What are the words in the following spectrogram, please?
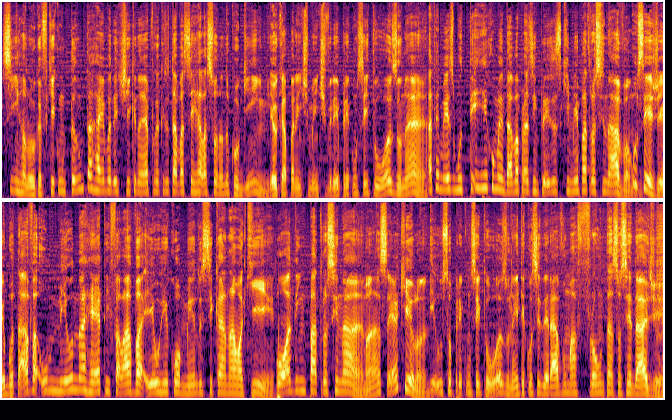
Sim, Hanuka, eu fiquei com tanta raiva de ti que na época que tu tava se relacionando com o Gin, eu que aparentemente virei preconceituoso, né? Até mesmo te recomendava para as empresas que me patrocinavam. Ou seja, eu botava o meu na reta e falava, eu recomendo esse canal aqui, podem patrocinar. Mas é aquilo, eu sou preconceituoso, né, e te considerava uma afronta à sociedade.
